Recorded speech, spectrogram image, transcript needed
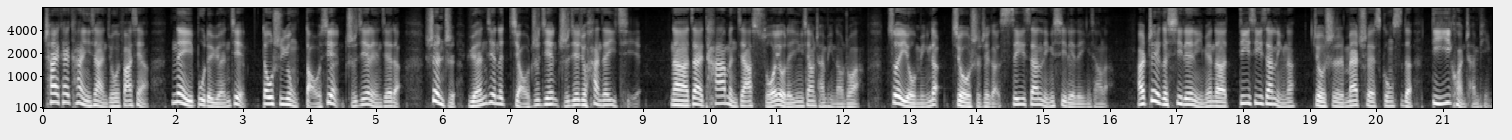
拆开看一下，你就会发现啊，内部的元件都是用导线直接连接的，甚至元件的角之间直接就焊在一起。那在他们家所有的音箱产品当中啊。最有名的就是这个 C 三零系列的音箱了，而这个系列里面的 DC 三零呢，就是 Matchless 公司的第一款产品。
